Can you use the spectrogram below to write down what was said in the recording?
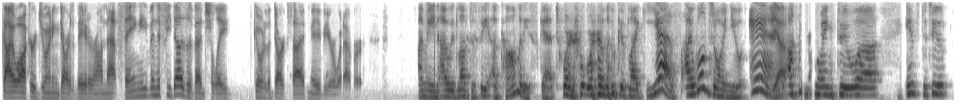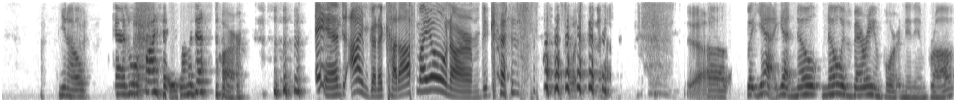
Skywalker joining Darth Vader on that thing, even if he does eventually go to the dark side, maybe or whatever. I mean, I would love to see a comedy sketch where where Luke is like, "Yes, I will join you, and Yeah. I'm going to uh, institute, you know, casual Fridays on the Death Star." And I'm gonna cut off my own arm because that's what's gonna happen. Yeah. Uh, but yeah, yeah, no, no is very important in improv.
